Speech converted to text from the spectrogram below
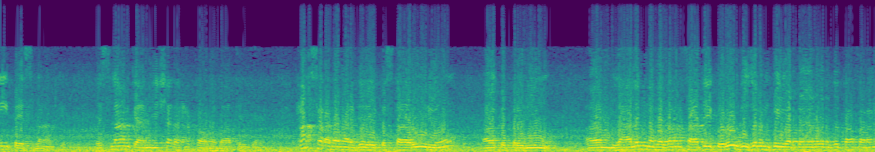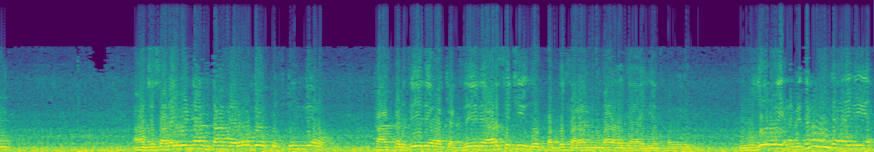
نه په اسلام کې اسلام کې همیشه د حق او باطل جنګ حق سره د مرګ کستاروري او کپردیون ظالم نه بزان ساتي کرور دي ظلم کوي ورته ورور ته تا سره نه اج سړی وینا دا مرو دې پښتون دې او کاکړ دې دې او چکزې دې هر څه چیز په دې سره نه دا جاهلیت کوي حضور وي ابدا جاهلیت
